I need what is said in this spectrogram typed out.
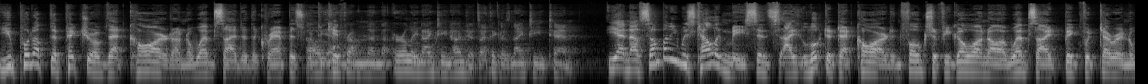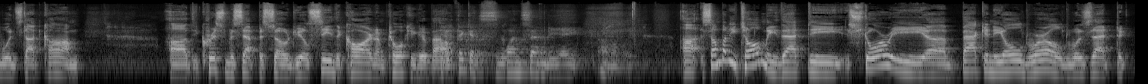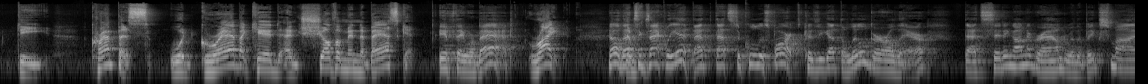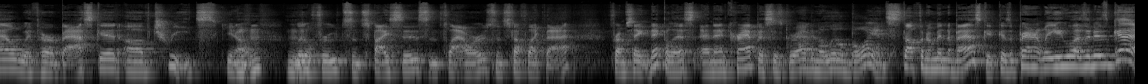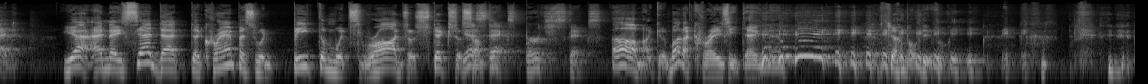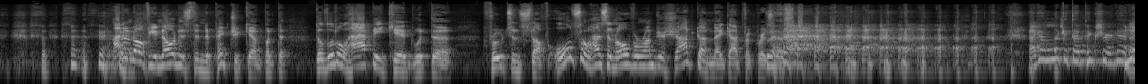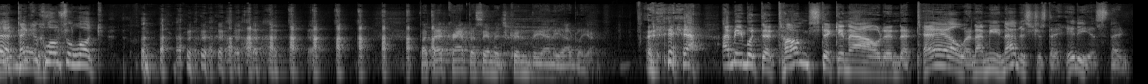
you put up the picture of that card on the website of the Krampus with Oh the yeah, kid? from the early 1900s. I think it was 1910. yeah, now somebody was telling me since I looked at that card, and folks, if you go on our website, BigfootTerrorInTheWoods.com, uh, the Christmas episode, you'll see the card I'm talking about. I think it's 178 probably. Uh, somebody told me that the story uh, back in the old world was that the, the Krampus would grab a kid and shove him in the basket. If they were bad. Right. No, that's exactly it. That that's the coolest part because you got the little girl there that's sitting on the ground with a big smile with her basket of treats, you know, mm-hmm. Mm-hmm. little fruits and spices and flowers and stuff like that from St. Nicholas, and then Krampus is grabbing the little boy and stuffing him in the basket because apparently he wasn't as good. Yeah, and they said that the Krampus would beat them with rods or sticks or Yeah, something. sticks, birch sticks. Oh my god, what a crazy thing, man. it's unbelievable. I don't know if you noticed in the picture, Kev, but the, the little happy kid with the fruits and stuff also has an over under shotgun they got for Christmas. I got to look at that picture again. Yeah, take a closer look. But that Krampus image couldn't be any uglier. yeah, I mean, with the tongue sticking out and the tail, and I mean, that is just a hideous thing.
